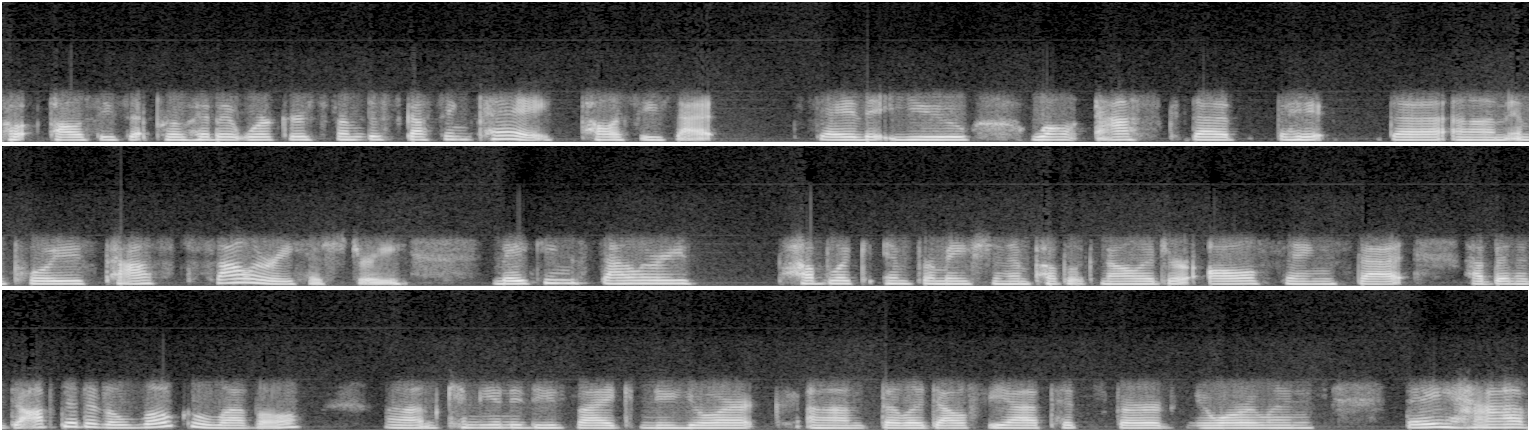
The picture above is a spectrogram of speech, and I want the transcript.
po- policies that prohibit workers from discussing pay, policies that say that you won't ask the the um, employee's past salary history. Making salaries public information and public knowledge are all things that have been adopted at a local level. Um, communities like New York, um, Philadelphia, Pittsburgh, New Orleans, they have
